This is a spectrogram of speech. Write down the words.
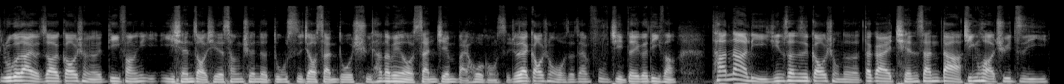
如果大家有知道高雄有个地方，以前早期的商圈的都市叫三多区，它那边有三间百货公司，就在高雄火车站附近的一个地方，它那里已经算是高雄的大概前三大精华区之一，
